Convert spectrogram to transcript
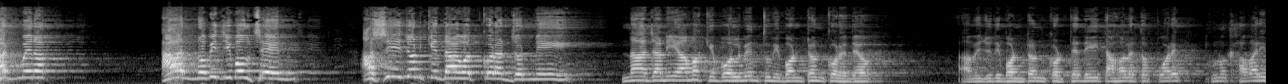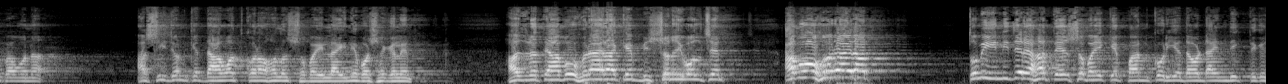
থাকবে না। আর নবীজি বলছেন, আশি জনকে দাওয়াত করার জন্যে না জানি আমাকে বলবেন তুমি বন্টন করে দাও। আমি যদি বন্টন করতে দেই তাহলে তো পরে কোনো খাবারই পাবো না। আশি জনকে দাওয়াত করা হলো, সবাই লাইনে বসে গেলেন। হজরতে আবু হুরায়রাকে বিশ্বনবী বলছেন, আবু হুরায়রা, তুমি নিজের হাতে সবাইকে পান করিয়ে দাও, ডাইন দিক থেকে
